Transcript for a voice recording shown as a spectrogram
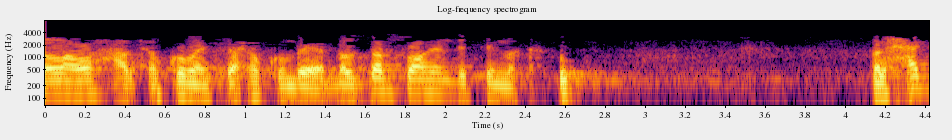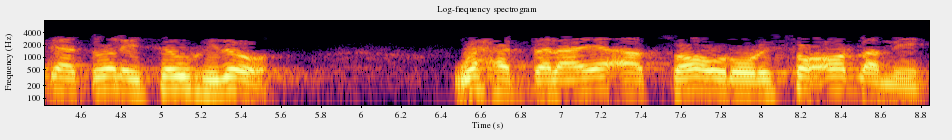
alla waxaad xukumaysa xukun be bal dar soo hindhis imaka bal xaggaad doonaysa u rido waxa balaayo aada soo ururiso oo dhami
